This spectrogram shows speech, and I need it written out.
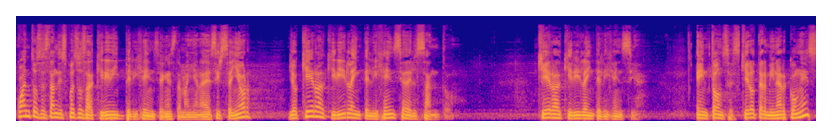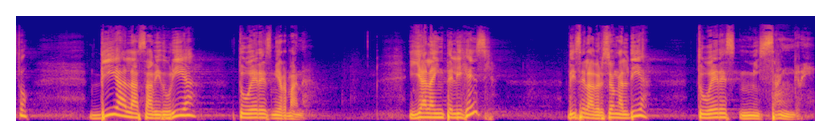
¿Cuántos están dispuestos a adquirir inteligencia en esta mañana? A decir, Señor, yo quiero adquirir la inteligencia del santo. Quiero adquirir la inteligencia. Entonces, quiero terminar con esto. Di a la sabiduría, tú eres mi hermana. Y a la inteligencia, dice la versión al día, tú eres mi sangre.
